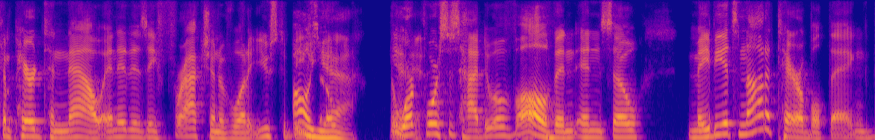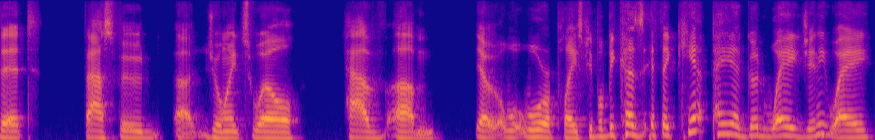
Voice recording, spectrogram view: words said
compared to now, and it is a fraction of what it used to be. oh So yeah. the Yeah, yeah. workforce has had to evolve, and and so maybe it's not a terrible thing that fast food uh, joints will have um, you know will replace people because if they can't pay a good wage anyway,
